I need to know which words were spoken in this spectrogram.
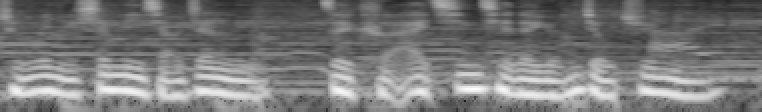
成为你生命小镇里最可爱、亲切的永久居民。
